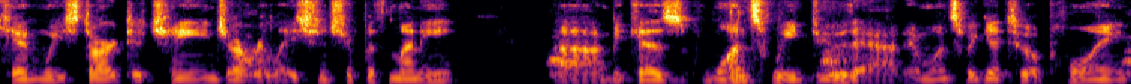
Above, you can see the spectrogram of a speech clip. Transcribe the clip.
Can we start to change our relationship with money? Um, because once we do that and once we get to a point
